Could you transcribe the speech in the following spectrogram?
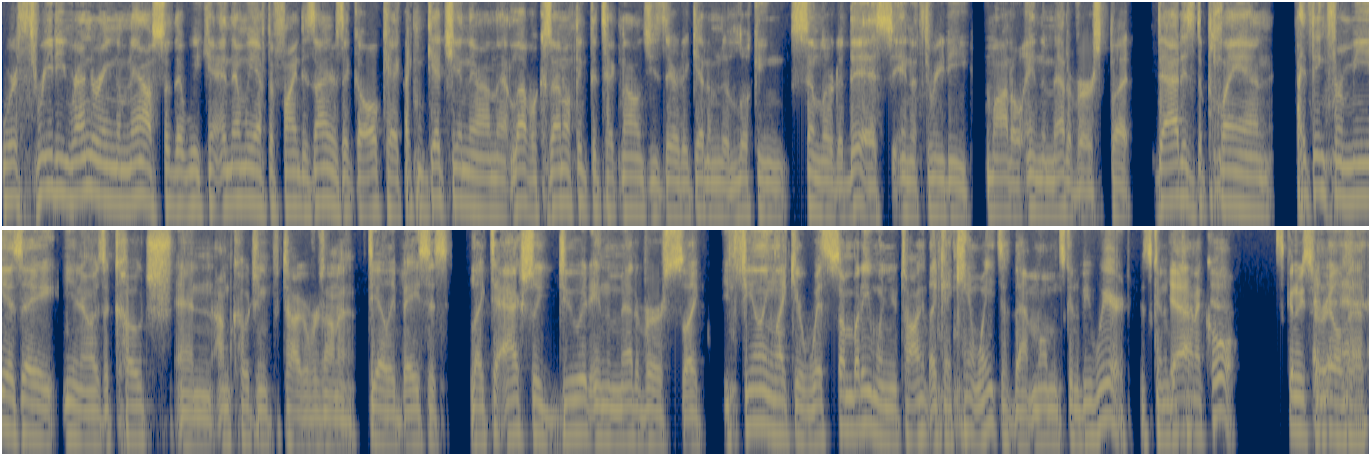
we're 3D rendering them now so that we can, and then we have to find designers that go, okay, I can get you in there on that level because I don't think the technology is there to get them to looking similar to this in a 3D model in the metaverse. But that is the plan. I think for me as a, you know, as a coach and I'm coaching photographers on a daily basis, like to actually do it in the metaverse, like feeling like you're with somebody when you're talking, like I can't wait to that moment's going to be weird. It's going to be yeah. kind of cool. It's going to be surreal, and, uh, man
